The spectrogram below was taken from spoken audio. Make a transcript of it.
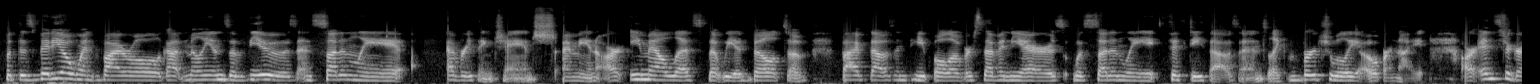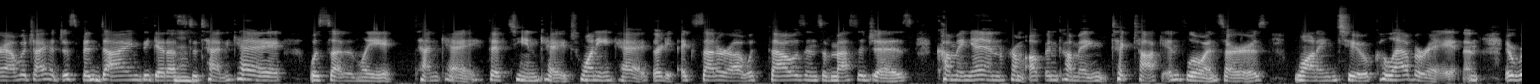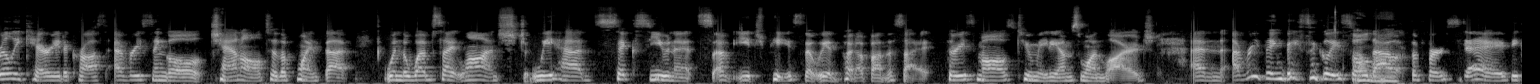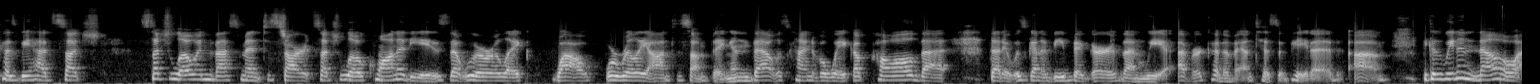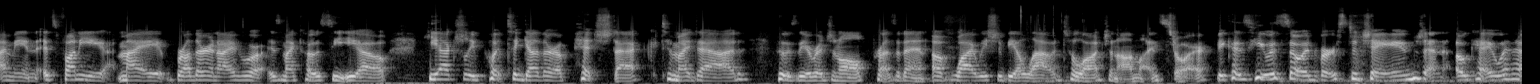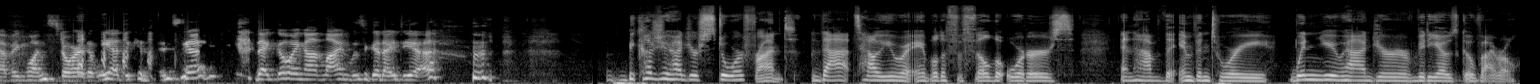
But this video went viral, got millions of views, and suddenly everything changed. I mean, our email list that we had built of 5,000 people over seven years was suddenly 50,000, like virtually overnight. Our Instagram, which I had just been dying to get us mm. to 10K, was suddenly 10k 15k 20k 30 etc with thousands of messages coming in from up and coming tiktok influencers wanting to collaborate. And it really carried across every single channel to the point that when the website launched we had six units of each piece that we had put up on the site. Three smalls two mediums one large. And everything basically sold oh, out the first day because we had such such low investment to start, such low quantities that we were like, wow, we're really on to something. And that was kind of a wake up call that that it was going to be bigger than we ever could have anticipated. Um, because we didn't know. I mean, it's funny. My brother and I, who is my co CEO, he actually put together a pitch deck to my dad, who's the original president, of why we should be allowed to launch an online store because he was so adverse to change and okay with having one store that we had to convince him that going online was a good idea. because you had your storefront, that's how you were able to fulfill the orders and have the inventory when you had your videos go viral.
